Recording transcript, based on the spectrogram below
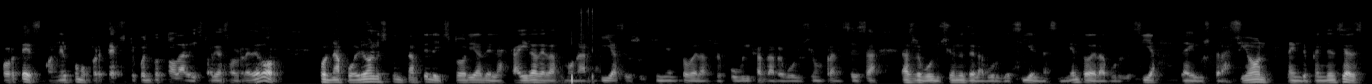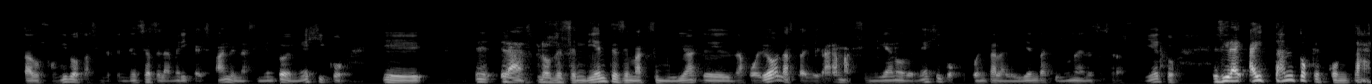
Cortés, con él como pretexto, te cuento toda la historia a su alrededor. Con Napoleón es contarte la historia de la caída de las monarquías, el surgimiento de las repúblicas, la Revolución Francesa, las revoluciones de la burguesía, el nacimiento de la burguesía, la ilustración, la independencia de Estados Unidos, las independencias de la América Hispana, el nacimiento de México, eh, eh, los descendientes de, Maximiliano, de Napoleón hasta llegar a Maximiliano de México, que cuenta la leyenda que una de esas era su nieto. Es decir, hay, hay tanto que contar,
